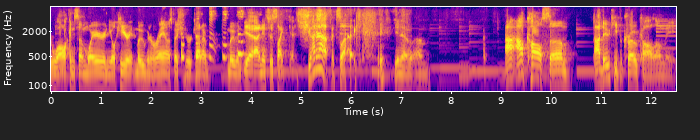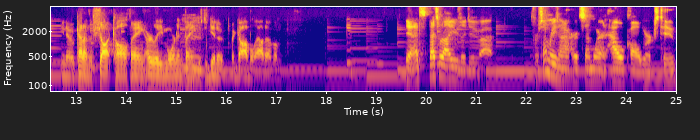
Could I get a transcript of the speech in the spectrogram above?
you're walking somewhere, and you'll hear it moving around, especially if you're kind of moving. Yeah, and it's just like, shut up. It's like, you know, um, I, I'll call some. I do keep a crow call on me, you know, kind of the shock call thing, early morning thing, Mhm. just to get a, a gobble out of them. Yeah, that's that's what I usually do. I, for some reason, I heard somewhere an owl call works too.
